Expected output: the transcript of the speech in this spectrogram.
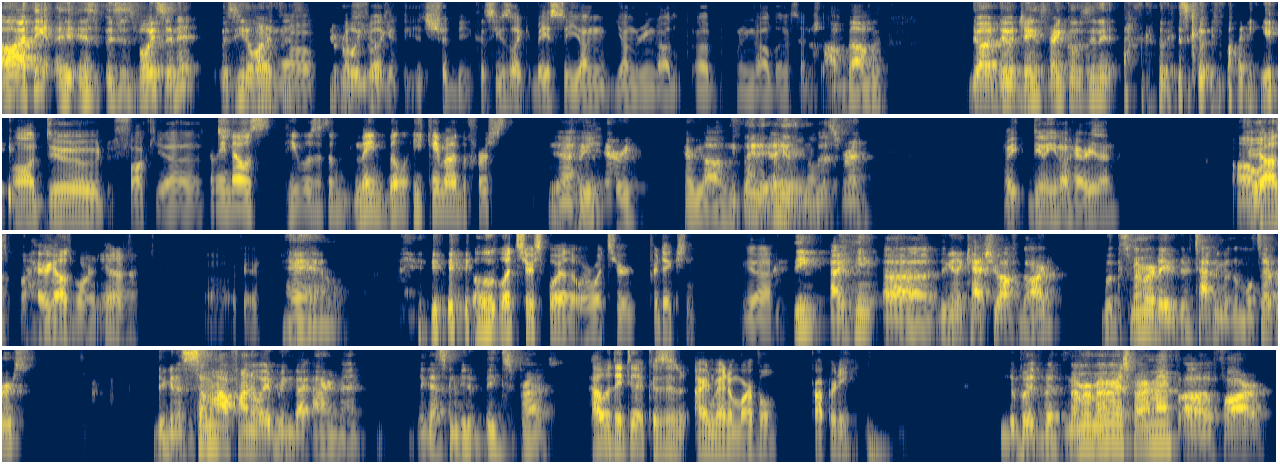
Oh, I think is is his voice in it? Was he the one? don't that know. I what you feel like it, it should be because he's like basically young, young Green God, uh, Green Goblin essentially. Hobgoblin. Yo, dude, James Franco's in it. it's gonna be funny. Oh, dude, fuck yeah. I mean, that was he was the main villain. He came out in the first. Yeah, he's Harry. Harry Os. He played it. Yeah, he's Harry his best friend. Wait, do you know you know Harry then? Harry, Oh, Os- Harry Osborn. Yeah. Oh, okay. hell. Who? What's your spoiler or what's your prediction? Yeah. I think I think uh they're gonna catch you off guard. Because remember they, they're tapping with the multiverse. They're gonna somehow find a way to bring back Iron Man. Like that's gonna be the big surprise. How would they do it? Because isn't Iron Man a Marvel property. But but remember remember Spider-Man uh Far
